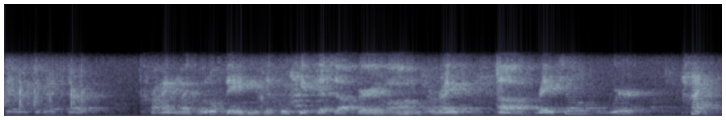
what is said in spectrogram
Like we're going to start crying like little babies if we keep this up very long, all right? Uh, Rachel, we're, hi,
